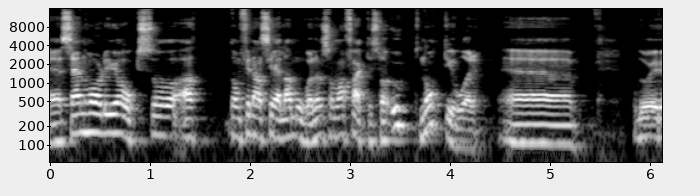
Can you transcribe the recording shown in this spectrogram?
Eh, sen har du ju också att de finansiella målen som man faktiskt har uppnått i år. Eh, och då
